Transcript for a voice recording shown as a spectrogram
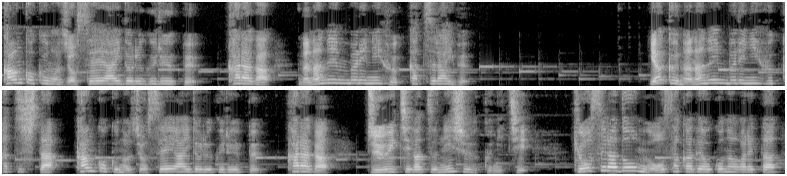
韓国の女性アイドルグループ、カラが7年ぶりに復活ライブ。約7年ぶりに復活した韓国の女性アイドルグループ、カラが11月29日、京セラドーム大阪で行われた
